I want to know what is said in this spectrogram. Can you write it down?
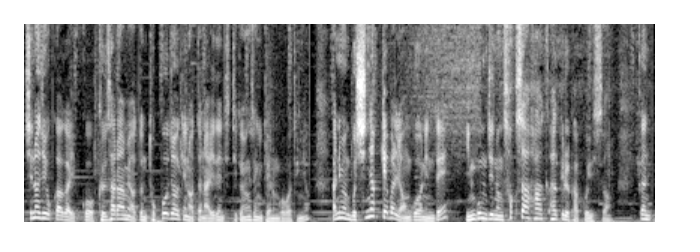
시너지 효과가 있고 그 사람의 어떤 독보적인 어떤 아이덴티티가 형성이 되는 거거든요. 아니면 뭐 신약 개발 연구원인데 인공지능 석사 학- 학위를 갖고 있어. 그러니까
